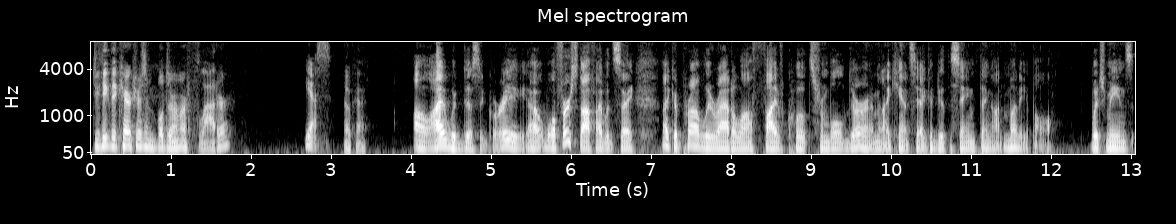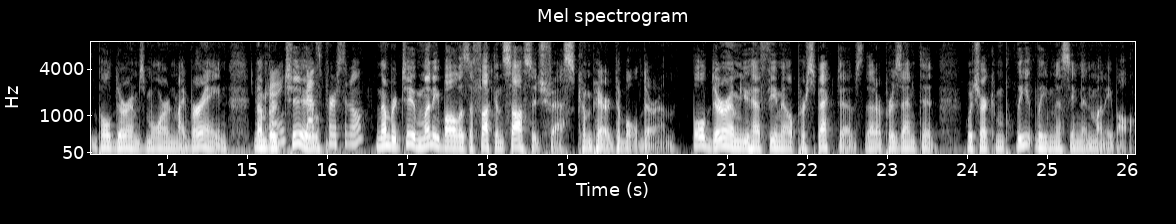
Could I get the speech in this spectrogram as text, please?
Do you think the characters in Bull Durham are flatter? yes. Okay. Oh, I would disagree. Uh, well, first off, I would say I could probably rattle off five quotes from Bull Durham, and I can't say I could do the same thing on Moneyball, which means Bull Durham's more in my brain. Number Okay, two, That's personal. Number two, Moneyball is a fucking sausage fest compared to Bull Durham. Bull Durham, you have female perspectives that are presented, which are completely missing in Moneyball.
